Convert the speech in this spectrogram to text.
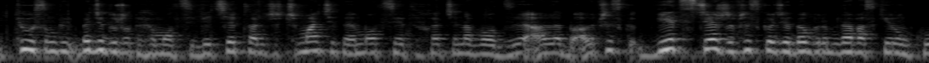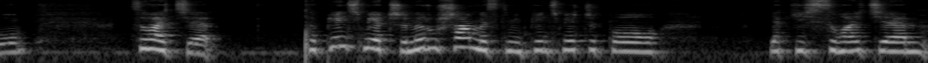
i tu są, będzie dużo tych emocji, wiecie? Także trzymajcie te emocje, słuchajcie, na wodzy, ale, ale wszystko, wiedzcie, że wszystko idzie dobrym dla was kierunku. Słuchajcie, to pięć mieczy, my ruszamy z tymi pięć mieczy po jakiś, słuchajcie,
